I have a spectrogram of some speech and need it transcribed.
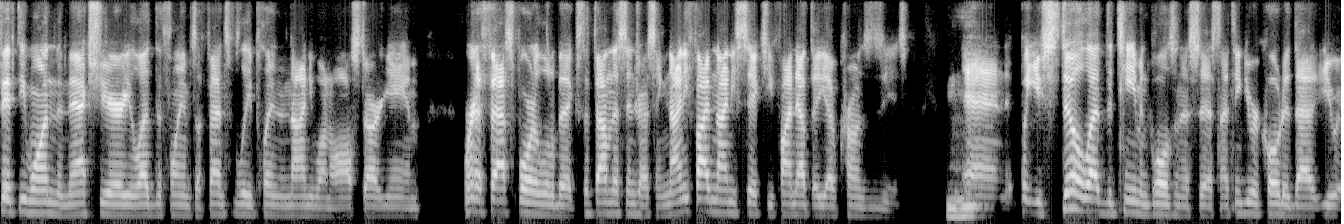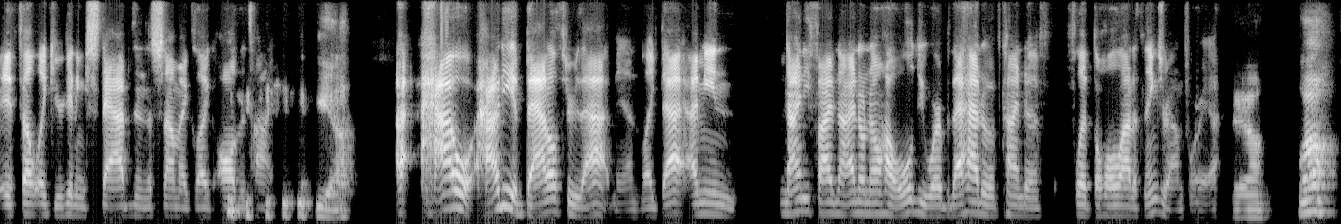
51 the next year. You led the Flames offensively, playing the 91 All-Star game. We're gonna fast forward a little bit because I found this interesting. 95, 96, you find out that you have Crohn's disease. Mhm. And but you still led the team in goals and assists. And I think you were quoted that you it felt like you're getting stabbed in the stomach like all the time. yeah. How how do you battle through that, man? Like that, I mean, 95, I don't know how old you were, but that had to have kind of flipped a whole lot of things around for you. Yeah. Well,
